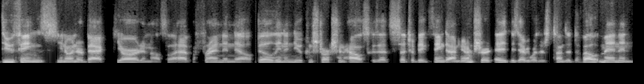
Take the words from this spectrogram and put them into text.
do things you know in their backyard. And also I have a friend and they'll building a new construction house because that's such a big thing down here. I'm sure it is everywhere. There's tons of development and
